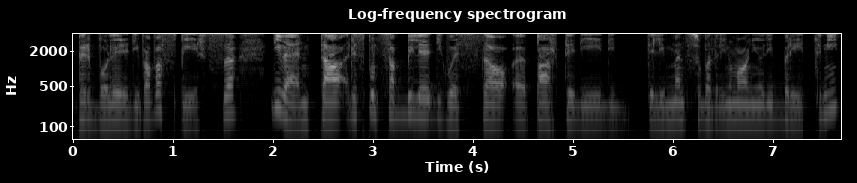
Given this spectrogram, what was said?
per volere di Papa Spears, diventa responsabile di questa eh, parte di, di, dell'immenso patrimonio di Britney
